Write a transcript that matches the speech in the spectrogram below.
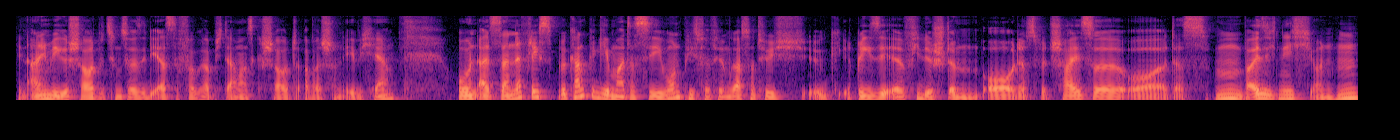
den Anime geschaut, beziehungsweise die erste Folge habe ich damals geschaut, aber schon ewig her. Und als dann Netflix bekannt gegeben hat, dass sie One Piece verfilmen, gab es natürlich äh, riesige, äh, viele Stimmen. Oh, das wird scheiße, oh, das, hm, weiß ich nicht und hm.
